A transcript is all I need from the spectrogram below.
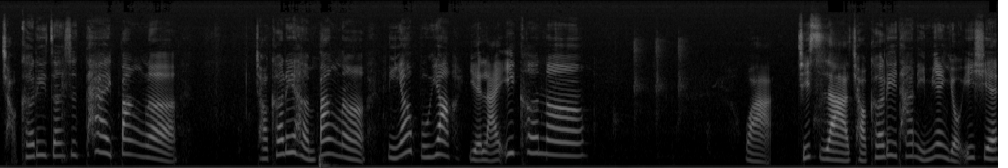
巧克力真是太棒了，巧克力很棒呢，你要不要也来一颗呢？”哇，其实啊，巧克力它里面有一些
